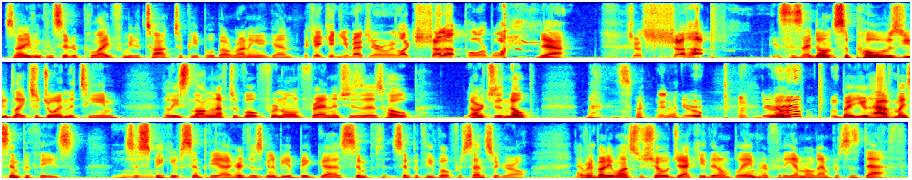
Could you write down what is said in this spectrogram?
it's not even considered polite for me to talk to people about running again. Okay, can you imagine everyone like, shut up, Polar Boy? Yeah, Just shut up. He says, I don't suppose you'd like to join the team, at least long enough to vote for an old friend. And she says, Hope. Or she says, Nope. Sorry. nope. Nope. Nope. But you have my sympathies. He says, Speaking of sympathy, I heard there's going to be a big uh, symp- sympathy vote for Sensor Girl. Everybody wants to show Jackie they don't blame her for the Emerald Empress's death.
